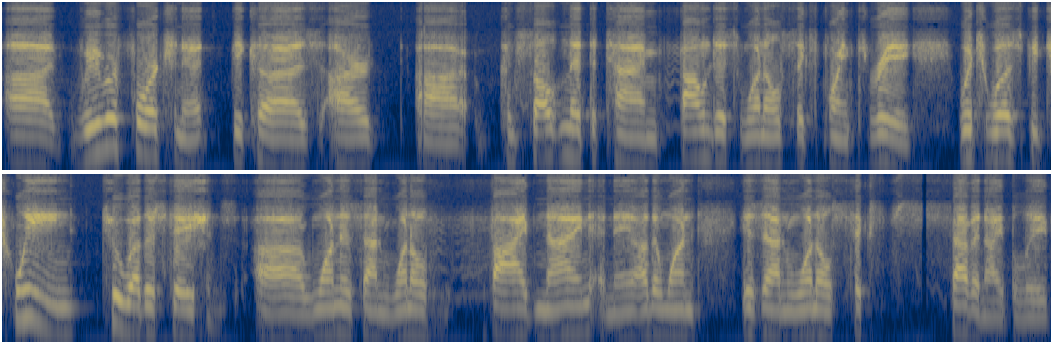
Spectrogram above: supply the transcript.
uh, we were fortunate because our uh, consultant at the time found us 106.3, which was between two other stations. Uh, one is on 105.9, and the other one is on 106.7, I believe.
